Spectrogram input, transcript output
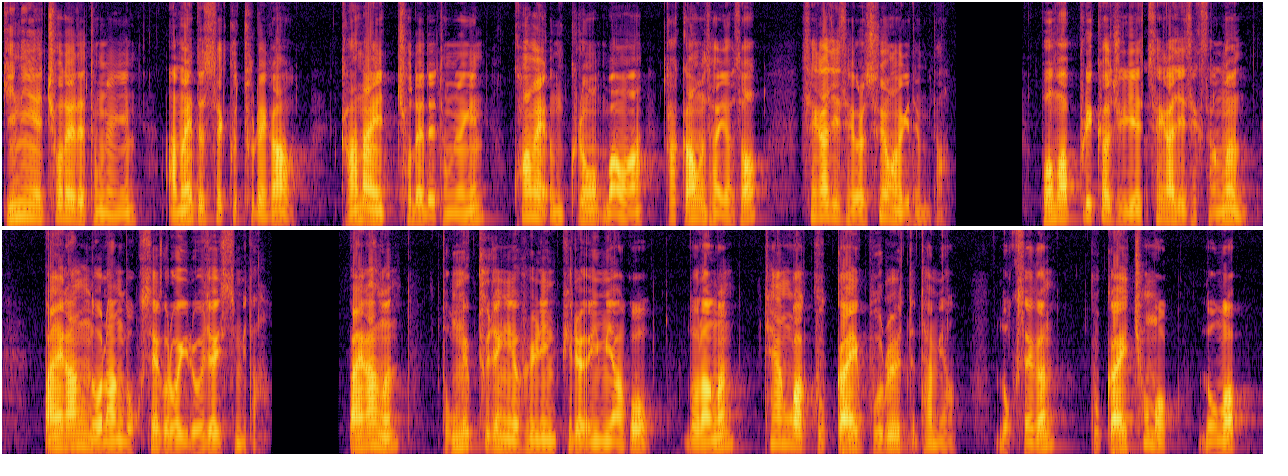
기니의 초대 대통령인 아메드 세쿠투레가 가나의 초대 대통령인 콰메 은크로마와 가까운 사이여서 세 가지 색을 수용하게 됩니다. 범아프리카주의의 세 가지 색상은 빨강, 노랑, 녹색으로 이루어져 있습니다. 빨강은 독립투쟁에 흘린 피를 의미하고 노랑은 태양과 국가의 부를 뜻하며 녹색은 국가의 초목, 농업,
